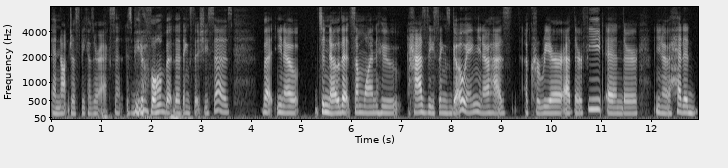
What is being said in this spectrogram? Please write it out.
And not just because her accent is beautiful, but the things that she says. But, you know, to know that someone who has these things going, you know, has a career at their feet and they're, you know, headed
